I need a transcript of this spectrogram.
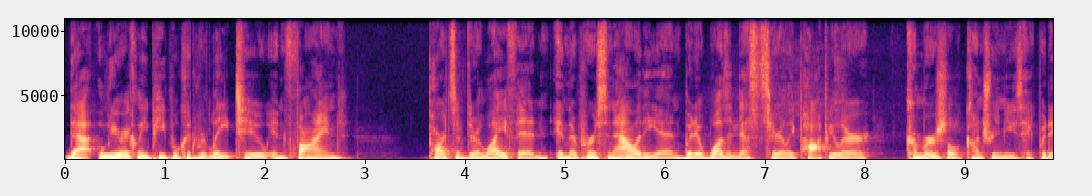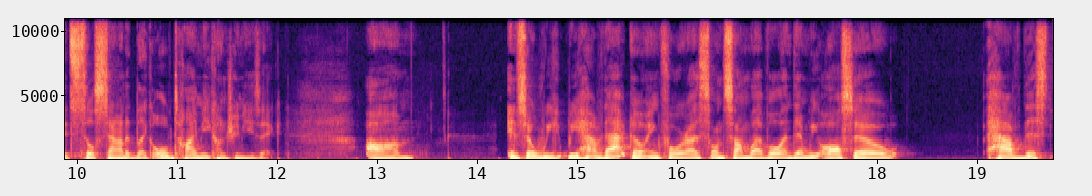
that lyrically people could relate to and find parts of their life in, in their personality in, but it wasn't necessarily popular commercial country music, but it still sounded like old timey country music. Um, and so we we have that going for us on some level, and then we also have this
